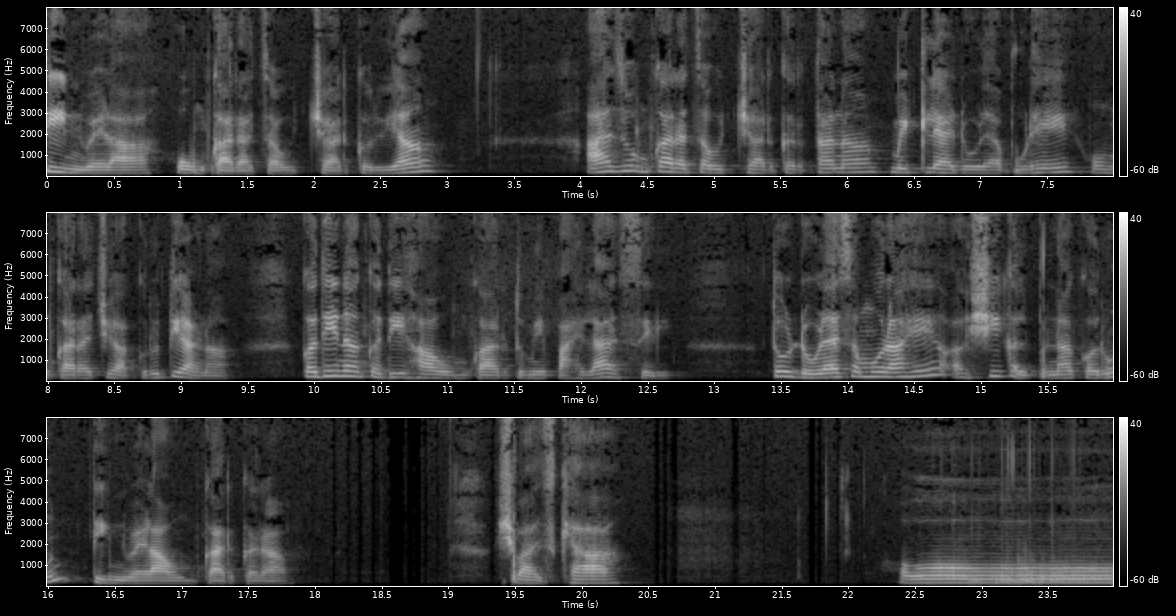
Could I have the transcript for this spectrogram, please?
तीन वेळा ओंकाराचा उच्चार करूया. आज ओंकाराचा उच्चार करताना मिटल्या डोळ्यापुढे ओंकाराची आकृती आणा. कधी ना कधी हा ओंकार तुम्ही पाहिला असेल. तो डोळ्यासमोर आहे अशी कल्पना करून तीन वेळा ओंकार करा. श्वास घ्या. ओ.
